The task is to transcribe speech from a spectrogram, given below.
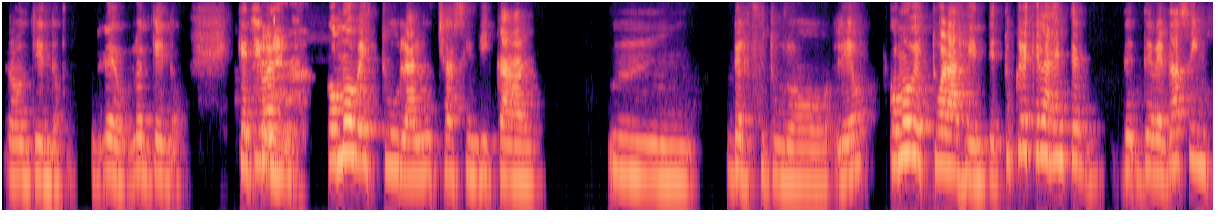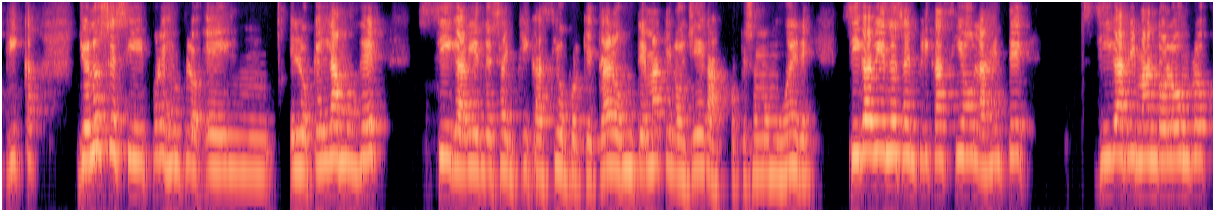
lo entiendo, Leo, lo entiendo. ¿Cómo ves tú la lucha sindical mm, del futuro, Leo? ¿Cómo ves tú a la gente? ¿Tú crees que la gente de, verdad se implica? Yo no sé si, por ejemplo, en, en, lo que es la mujer sigue habiendo esa implicación, porque claro, es un tema que nos llega, porque somos mujeres, sigue habiendo esa implicación, la gente siga arrimando el hombro?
